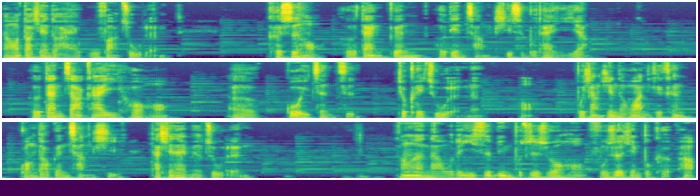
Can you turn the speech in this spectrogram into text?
然后到现在都还无法住人。可是哈、哦。核弹跟核电厂其实不太一样。核弹炸开以后，哈，呃，过一阵子就可以住人了。哦，不相信的话，你可以看广岛跟长崎，它现在有没有住人？当然啦，我的意思并不是说哈辐射线不可怕，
